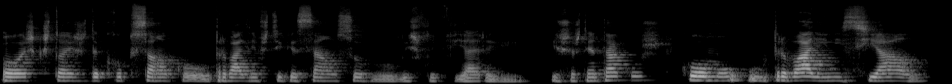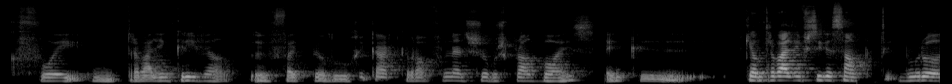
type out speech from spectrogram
ou as questões da corrupção com o trabalho de investigação sobre o Luís Filipe Vieira e, e os seus tentáculos, como o trabalho inicial que foi um trabalho incrível eh, feito pelo Ricardo Cabral Fernandes sobre os Proud Boys, em que que é um trabalho de investigação que demorou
